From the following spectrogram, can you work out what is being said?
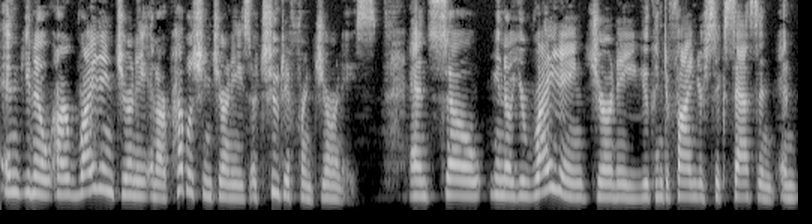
And, you know, our writing journey and our publishing journeys are two different journeys. And so, you know, your writing journey, you can define your success and, and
